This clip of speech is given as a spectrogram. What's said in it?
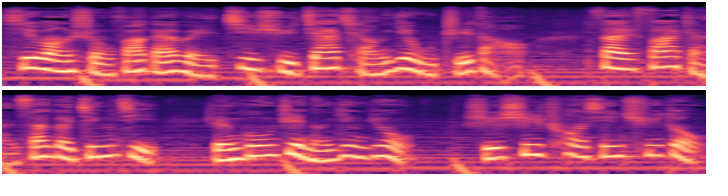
希望省发改委继续加强业务指导，在发展三个经济、人工智能应用、实施创新驱动、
